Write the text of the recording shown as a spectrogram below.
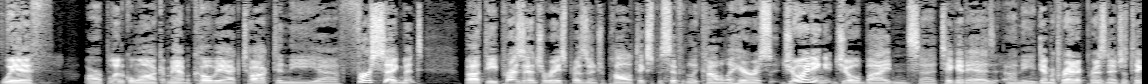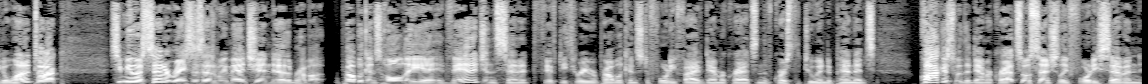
with our political wonk, Matt Mackowiak, talked in the uh, first segment about the presidential race, presidential politics, specifically Kamala Harris joining Joe Biden's uh, ticket as on the Democratic presidential ticket. Want to talk some U.S. Senate races, as we mentioned. Uh, the Republicans hold a, a advantage in the Senate: fifty-three Republicans to forty-five Democrats, and of course the two independents caucus with the Democrats, so essentially forty-seven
